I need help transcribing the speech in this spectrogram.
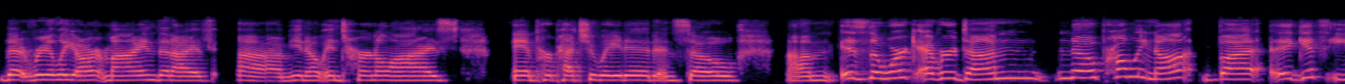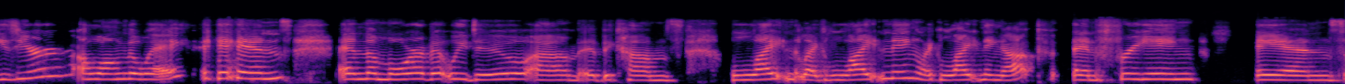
that really aren't mine that I've um, you know internalized and perpetuated. And so, um, is the work ever done? No, probably not. But it gets easier along the way, and and the more of it we do, um, it becomes light, like lightening, like lightening up and freeing, and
